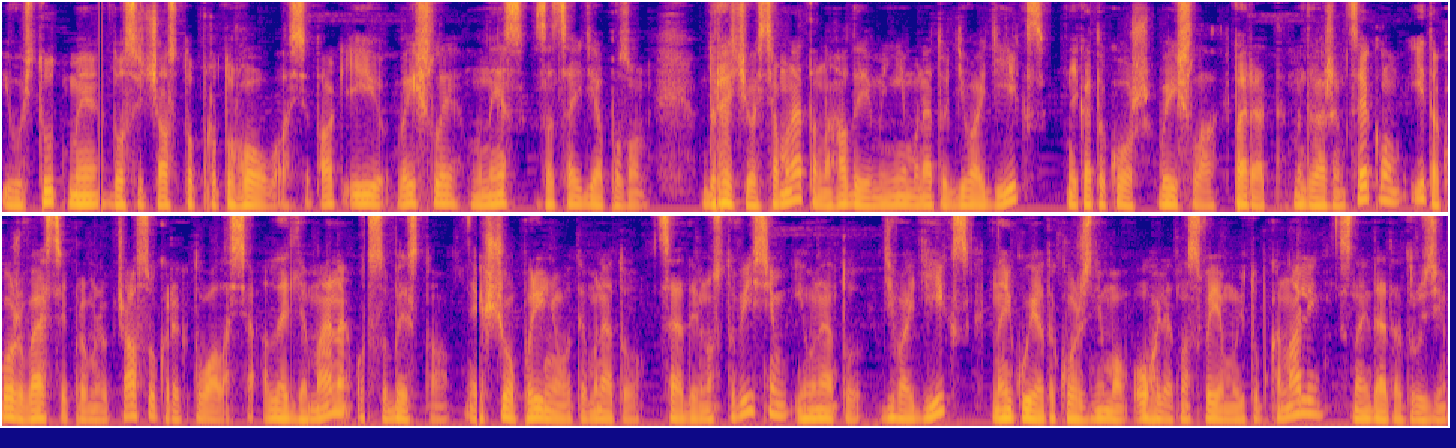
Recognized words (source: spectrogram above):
і ось тут ми досить часто проторговувалися, так і вийшли вниз за цей діапазон. До речі, ось ця монета нагадує мені монету DYDX, яка також вийшла перед медвежим циклом, і також весь цей проміжок часу коректувалася. Але для мене особисто, якщо порівнювати монету c 98 і монету DYDX, на яку я також знімав огляд на своєму youtube каналі, знайдете, друзі.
